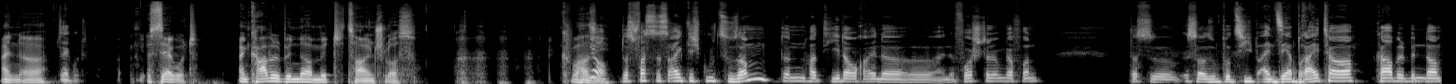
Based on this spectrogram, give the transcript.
Ein, äh, Sehr gut. ist sehr gut. Ein Kabelbinder mit Zahlenschloss. Quasi. Ja, das fasst es eigentlich gut zusammen. Dann hat jeder auch eine, äh, eine Vorstellung davon. Das äh, ist also im Prinzip ein sehr breiter Kabelbinder,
